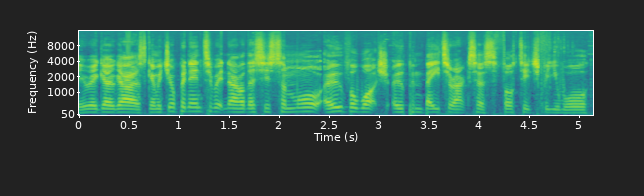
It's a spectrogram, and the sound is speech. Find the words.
Here we go guys, going to be jumping into it now. This is some more Overwatch open beta access footage for you all.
